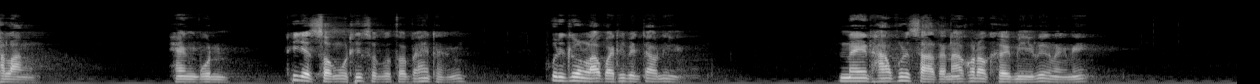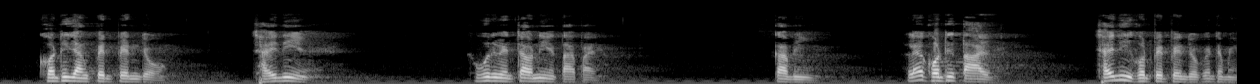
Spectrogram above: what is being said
พลัง แห่งบุญที่จะส่งอุทิศส่งกุศลไปให้ถึง ผู้ที่ล่วงลับไปที่เป็นเจ้านี่ ในทางพุทธศาสนาของเราเคยมีเรื่องอย่างนี้ คนที่ยังเป็นๆอยู่ใช้นี่ผู้ที่เป็นเจ้านี่ตายไป ก็มี แล้วคนที่ตาย ใช้นี่คนเป็นๆอยู่ก็จะมี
